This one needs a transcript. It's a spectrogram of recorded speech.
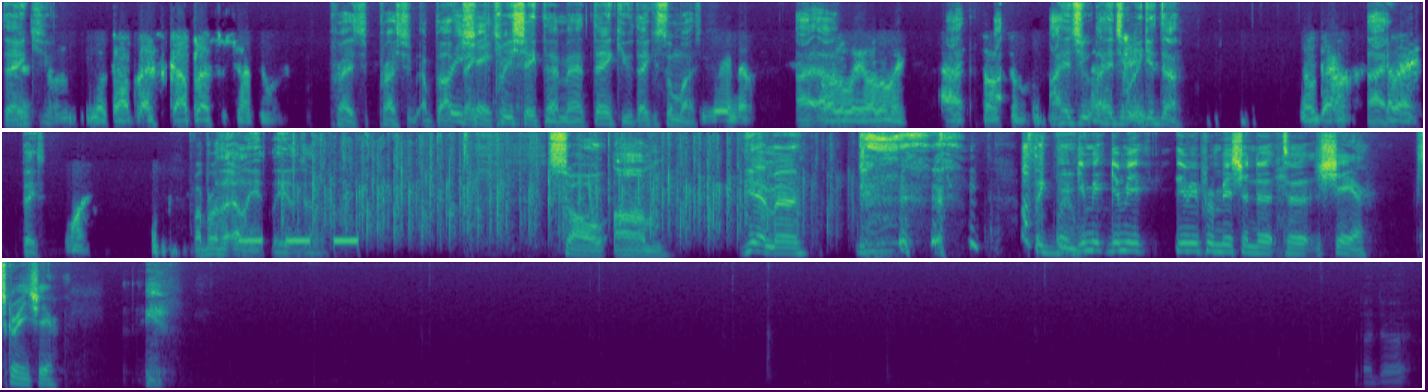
Thank you. Um, you know, God bless. God bless what y'all doing. Precious, precious. Uh, Appreciate thank, you, appreciate that, man. Thank you. Thank you so much. You already know. I, all the uh, way, all the way. All right, talk soon. I hit you. I hit you when you get done. No doubt. All right. All right. Peace. One. My brother Elliot, ladies and gentlemen. So, um, yeah, man. I think give me give me give me permission to, to share screen share. I do it.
